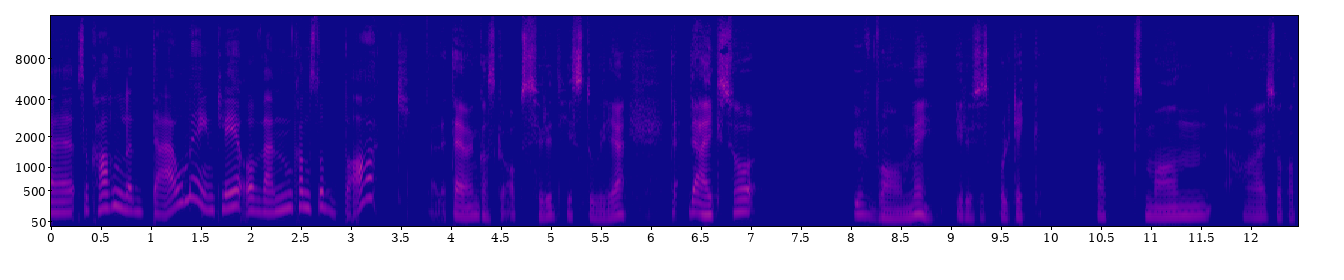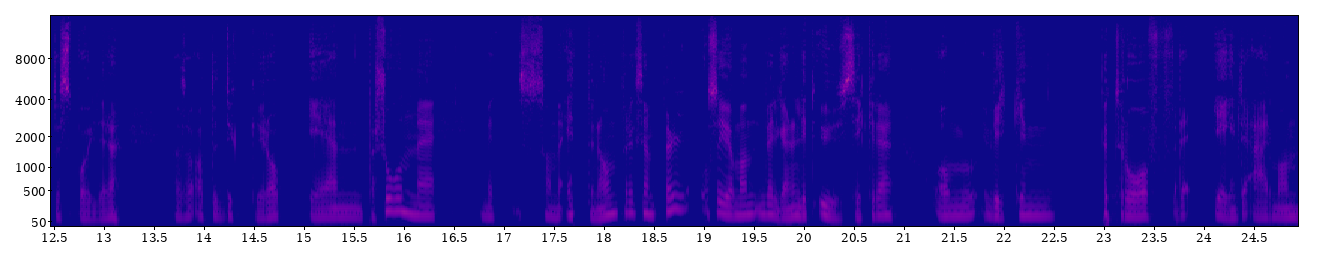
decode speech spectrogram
Eh, så hva handler det om egentlig, og hvem kan stå bak? Dette er jo en ganske absurd historie. Det, det er ikke så uvanlig i russisk politikk at man har såkalte spoilere. Altså at det dukker opp en person med, med samme etternavn, f.eks., og så gjør man velgerne litt usikre om hvilken Petrov det egentlig er man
